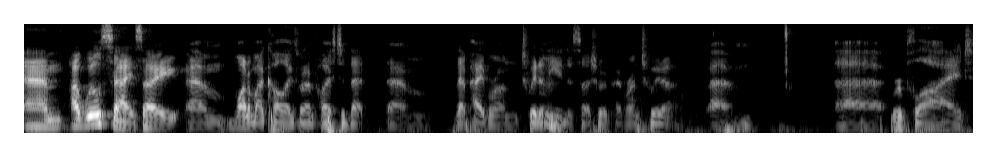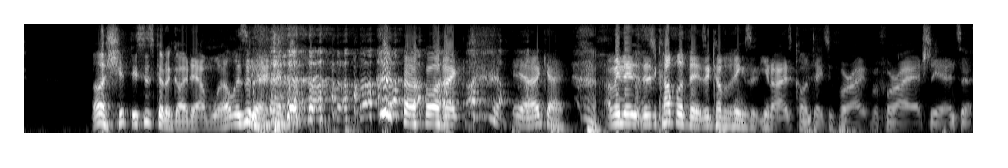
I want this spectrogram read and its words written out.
um, I will say so. Um, one of my colleagues, when I posted that um, that paper on Twitter, the end of social paper on Twitter, um, uh, replied, "Oh shit, this is going to go down well, isn't it?" like, yeah, okay. I mean, there's a couple of things. A couple of things that you know, as context before I before I actually answer.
